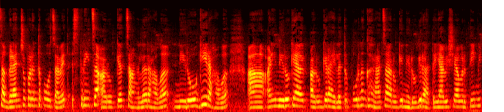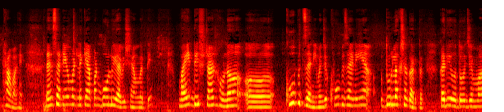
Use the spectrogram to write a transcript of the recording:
सगळ्यांच्यापर्यंत पोहोचावेत. स्त्रीचं आरोग्य चांगलं राहावं निरोगी राहावं. आणि निरोगी आरोग्य राहिलं तर पूर्ण घराचं आरोग्य निरोगी राहतं. या विषयावरती मी ठाम आहे. त्यासाठी मी म्हटलं की आपण बोलू या विषयांवरती. व्हाईट डिस्चार्ज होणं खूप जणी म्हणजे खूप जणी दुर्लक्ष करतात. कधी होतो जेव्हा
